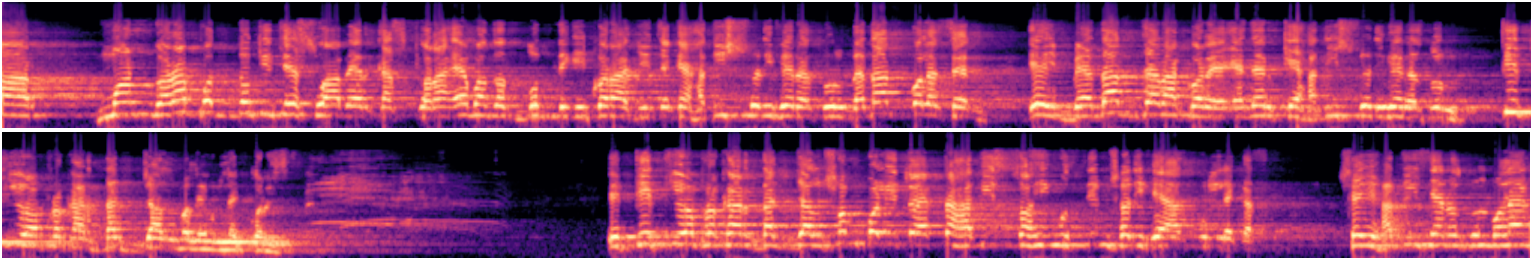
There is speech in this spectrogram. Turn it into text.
আর মন গড়া পদ্ধতিতে সোয়াবের কাজ করা, এবাদত বন্দিগি করা, যেটাকে হাদিস শরীফের রাসূল বেদাত বলেছেন। এই বেদাত যারা করে, এদেরকে হাদিস শরীফের রাসূল তৃতীয় প্রকার দাজ্জাল বলে উল্লেখ করেছেন এই তৃতীয় প্রকার দাজ্জাল সম্বলিত একটা হাদিস সহি মুসলিম শরীফে আজ উল্লেখ আছে। সেই হাদিসে রসুল বলেন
